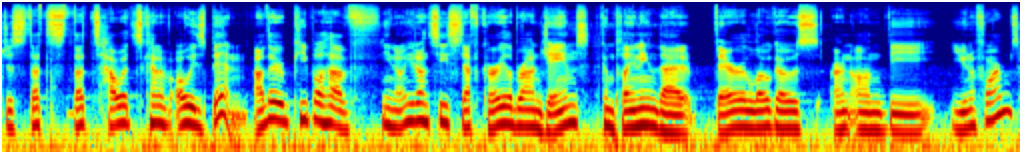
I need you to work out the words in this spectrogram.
Just that's that's how it's kind of always been. Other people have, you know, you don't see Steph Curry, LeBron James complaining that their logos aren't on the uniforms.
